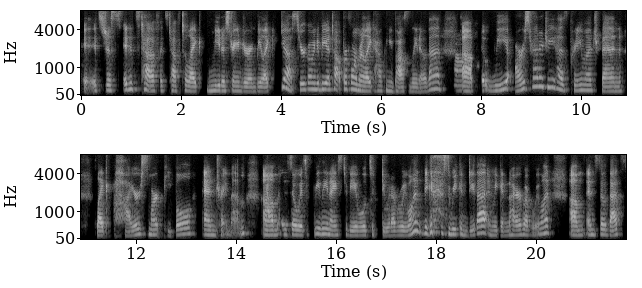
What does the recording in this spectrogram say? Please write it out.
it's just and it's tough it's tough to like meet a stranger and be like yes you're going to be a top performer like how can you possibly know that? Um, but we our strategy has pretty much been like hire smart people and train them. Yeah. um, and so it's really nice to be able to do whatever we want because we can do that and we can hire whoever we want. Um, and so that's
